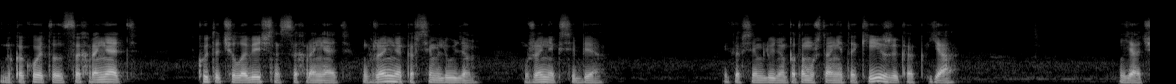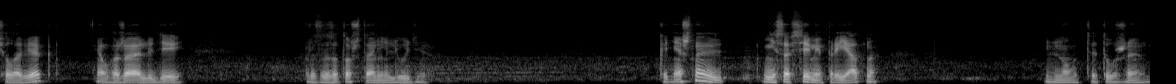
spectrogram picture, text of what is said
Ну, какое-то сохранять, какую-то человечность сохранять. Уважение ко всем людям, уважение к себе и ко всем людям, потому что они такие же, как я. Я человек, я уважаю людей просто за то, что они люди. Конечно, не со всеми приятно, но вот это уже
